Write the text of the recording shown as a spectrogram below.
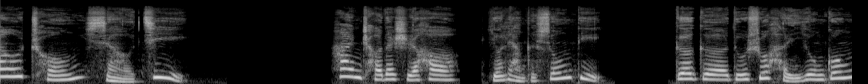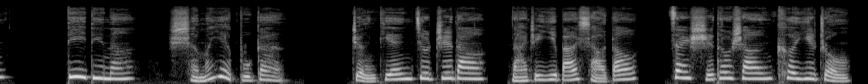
雕虫小技。汉朝的时候，有两个兄弟，哥哥读书很用功，弟弟呢什么也不干，整天就知道拿着一把小刀在石头上刻一种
